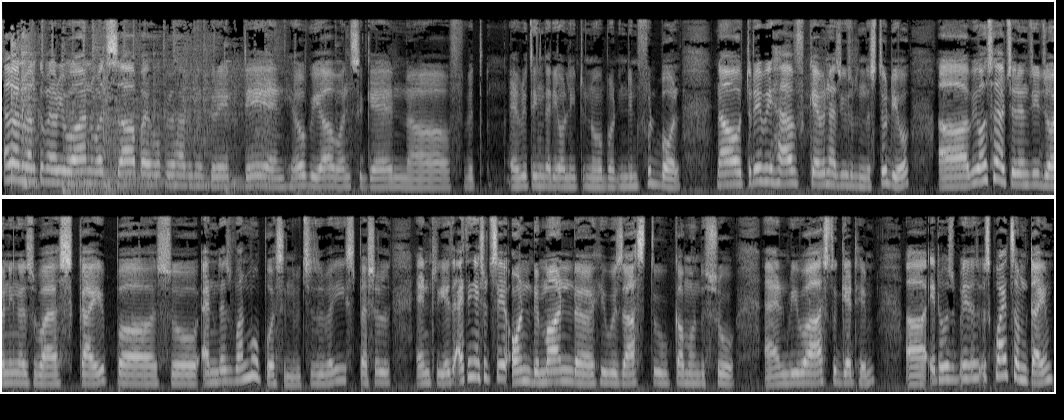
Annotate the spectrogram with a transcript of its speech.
Hello and welcome everyone. What's up? I hope you're having a great day. And here we are once again uh, with everything that you all need to know about Indian football. Now, today we have Kevin as usual in the studio. Uh, we also have Chiranjeev joining us via Skype. Uh, so, and there's one more person, which is a very special entry. I think I should say on demand. Uh, he was asked to come on the show, and we were asked to get him. Uh, it was it was quite some time.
